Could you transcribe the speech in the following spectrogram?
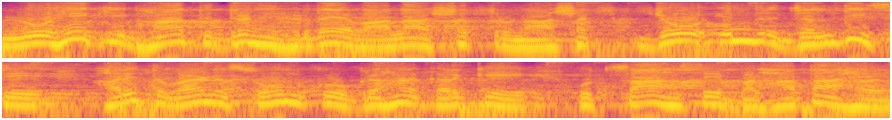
लोहे की भांति दृढ़ हृदय वाला शत्रुनाशक, जो इंद्र जल्दी से हरित वर्ण सोम को ग्रहण करके उत्साह से बढ़ाता है,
